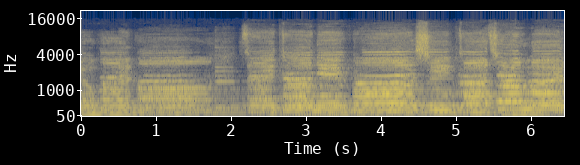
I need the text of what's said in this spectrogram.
用害怕，在他的关心他将来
